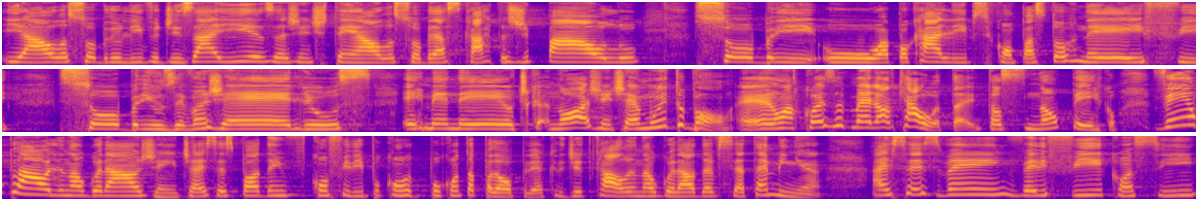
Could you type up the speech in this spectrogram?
e aula sobre o livro de Isaías, a gente tem aula sobre as cartas de Paulo, sobre o Apocalipse com o pastor Neif, sobre os evangelhos, hermenêutica. Nossa, gente, é muito bom. É uma coisa melhor que a outra. Então, não percam. Venham para a aula inaugural, gente. Aí vocês podem conferir por, por, conta própria. Acredito que a aula inaugural deve ser até minha. Aí vocês vêm, verificam assim,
